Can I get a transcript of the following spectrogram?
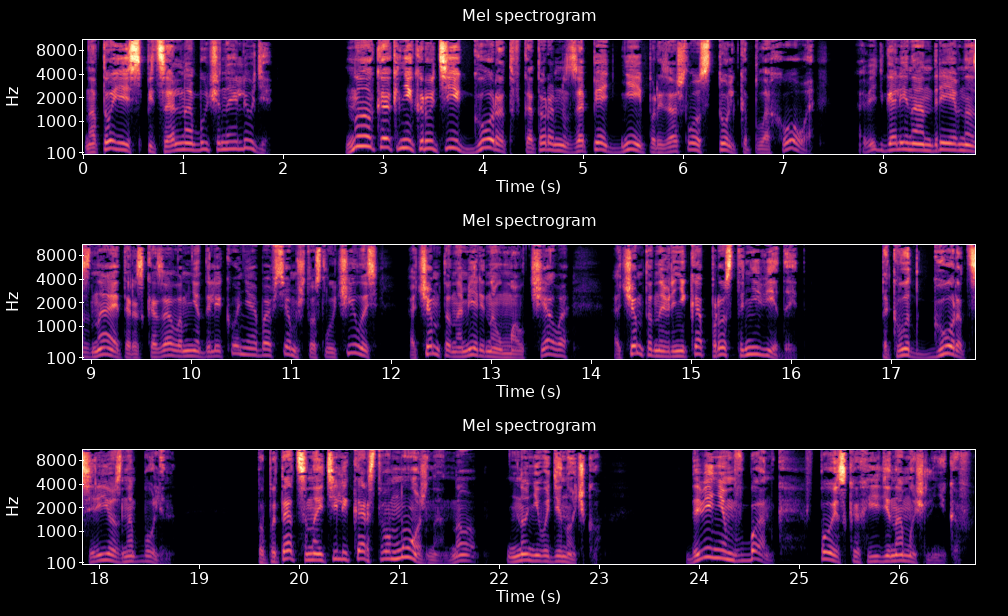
На то есть специально обученные люди. Но, как ни крути, город, в котором за пять дней произошло столько плохого, а ведь Галина Андреевна знает и рассказала мне далеко не обо всем, что случилось, о чем-то намеренно умолчала, о чем-то наверняка просто не ведает. Так вот, город серьезно болен. Попытаться найти лекарство можно, но но не в одиночку. Двинем в банк в поисках единомышленников.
